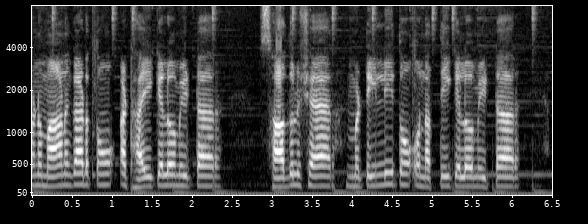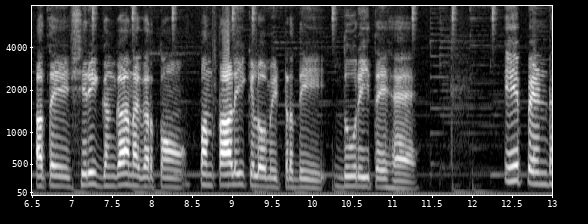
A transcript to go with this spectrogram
ਹਨੂਮਾਨਗੜ੍ਹ ਤੋਂ 28 ਕਿਲੋਮੀਟਰ, ਸਾਦੁਲ ਸ਼ਹਿਰ, ਮਟੀਲੀ ਤੋਂ 29 ਕਿਲੋਮੀਟਰ ਅਤੇ ਸ਼੍ਰੀ ਗੰਗਾਨਗਰ ਤੋਂ 45 ਕਿਲੋਮੀਟਰ ਦੀ ਦੂਰੀ ਤੇ ਹੈ। ਇਹ ਪਿੰਡ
